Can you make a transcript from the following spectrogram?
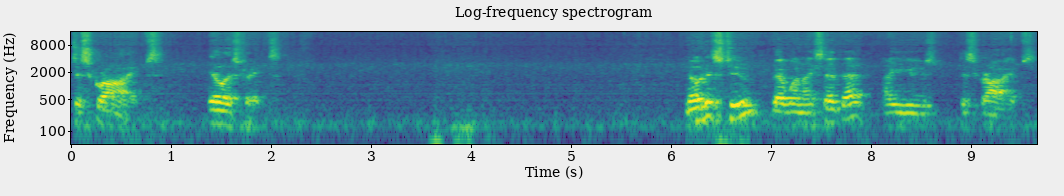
describes, illustrates. Notice too that when I said that, I used describes,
